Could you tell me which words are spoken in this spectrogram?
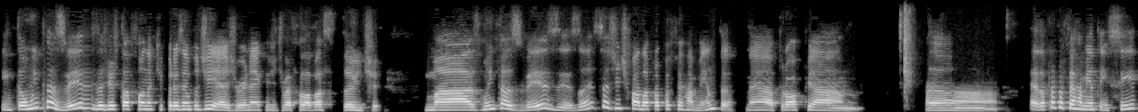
Então, muitas vezes, a gente está falando aqui, por exemplo, de Azure, né, que a gente vai falar bastante. Mas muitas vezes, antes da gente falar da própria ferramenta, né, a própria uh, é, da própria ferramenta em si,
